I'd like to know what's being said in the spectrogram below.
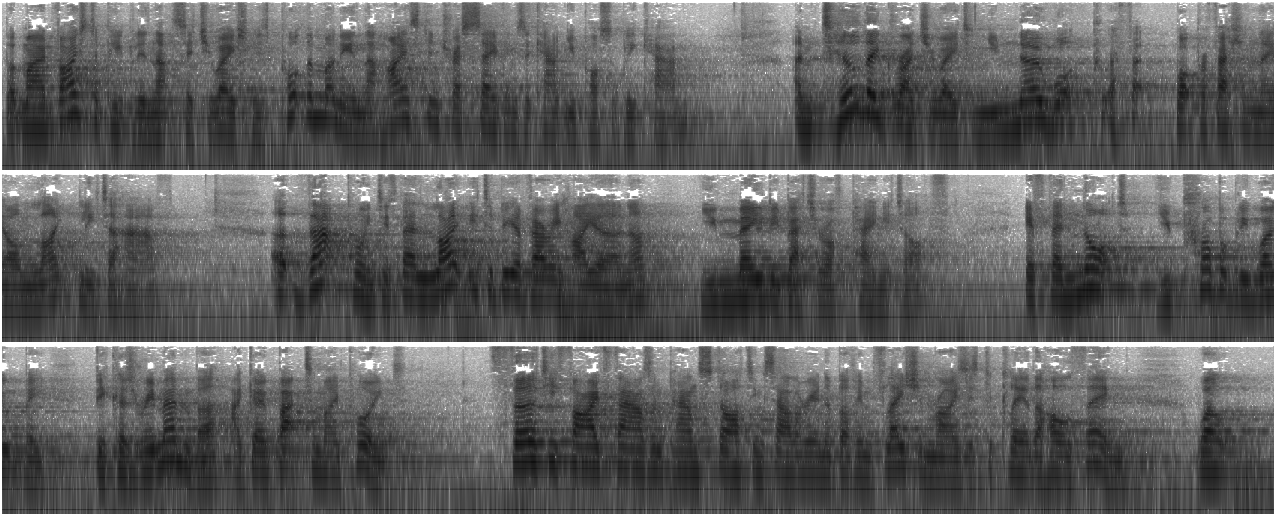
but my advice to people in that situation is put the money in the highest interest savings account you possibly can until they graduate and you know what, prof- what profession they are likely to have. At that point, if they're likely to be a very high earner, you may be better off paying it off. If they're not, you probably won't be. Because remember, I go back to my point £35,000 starting salary and above inflation rises to clear the whole thing. Well,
